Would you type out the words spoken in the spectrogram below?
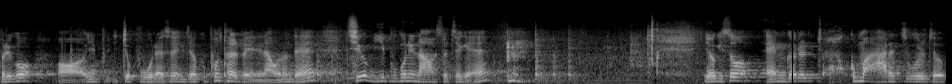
그리고 어, 이쪽 부분에서 이제 그 포탈 베인이 나오는데 지금 이 부분이 나왔을 적에 여기서 앵글을 조금만 아래쪽으로 저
